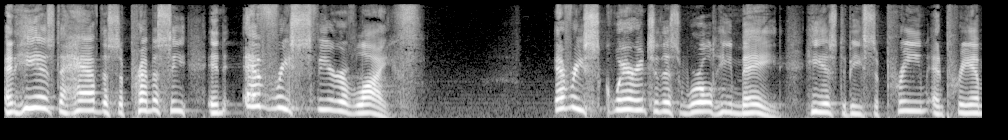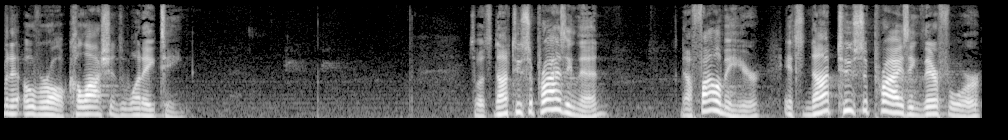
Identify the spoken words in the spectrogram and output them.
And he is to have the supremacy in every sphere of life. Every square inch of this world he made, he is to be supreme and preeminent over all. Colossians 1:18. So it's not too surprising then. Now follow me here. It's not too surprising therefore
